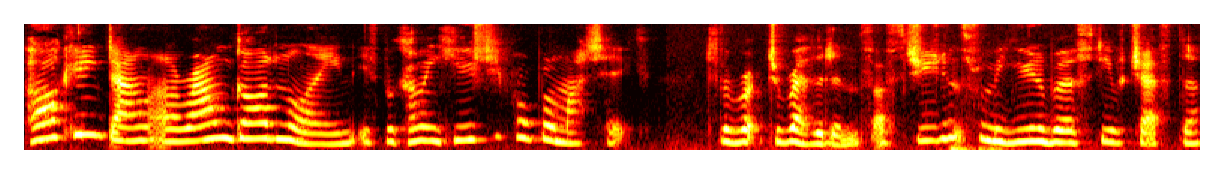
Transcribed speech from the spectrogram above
Parking down and around Garden Lane is becoming hugely problematic to, the, to residents as students from the University of Chester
